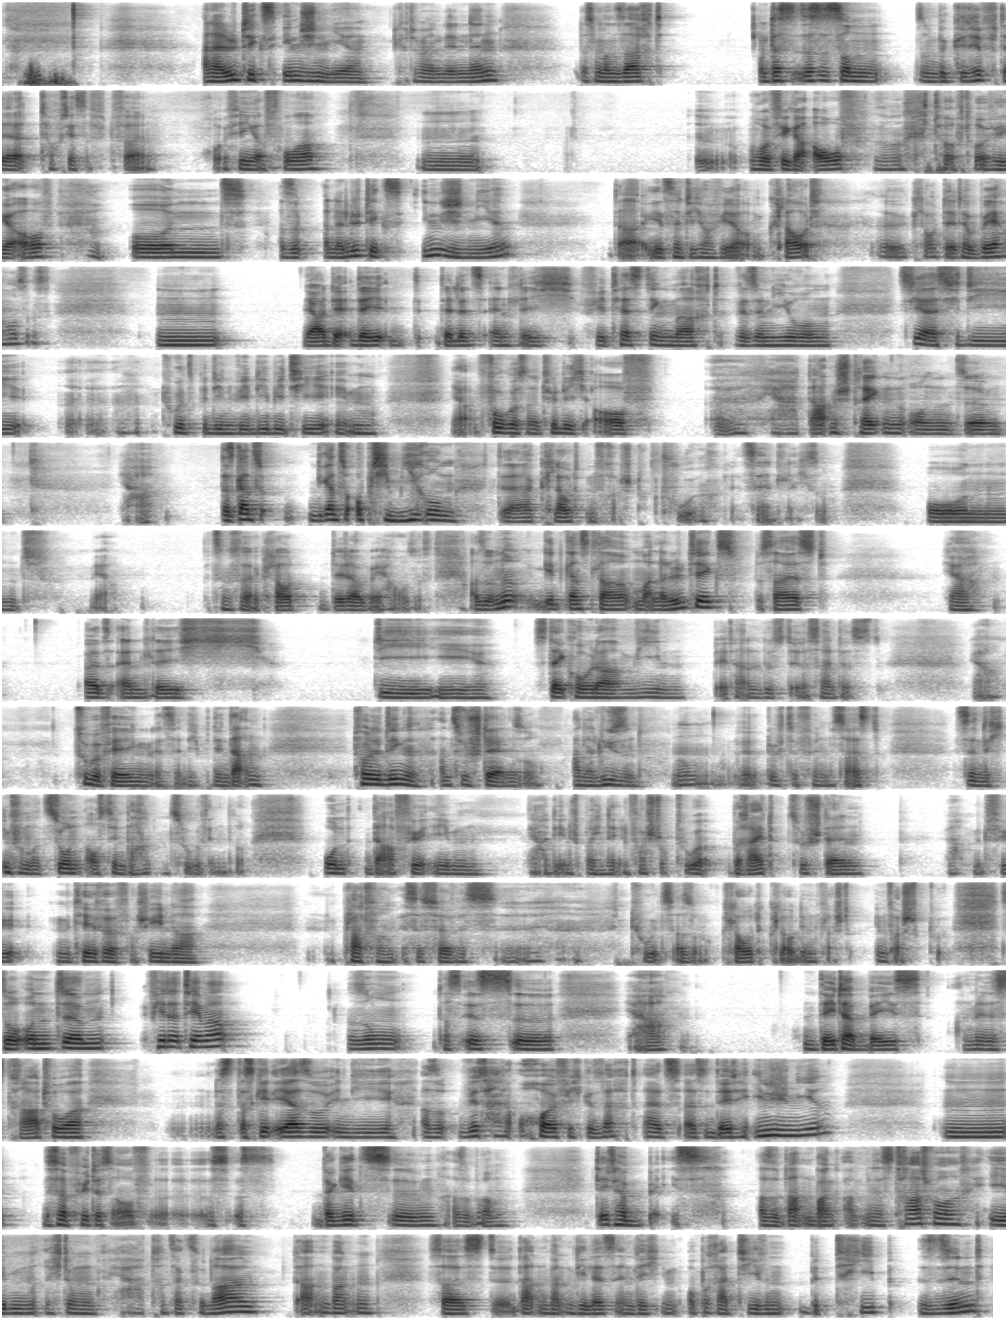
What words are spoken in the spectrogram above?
Analytics Engineer, könnte man den nennen, dass man sagt, und das, das ist so ein, so ein Begriff, der taucht jetzt auf jeden Fall häufiger vor, mh, hm, häufiger auf, so, taucht häufiger auf. Und also Analytics Engineer, da geht es natürlich auch wieder um Cloud, äh, Cloud Data Warehouses. Mh, hm, ja, der, der, der letztendlich viel Testing macht, Versionierung, CI/CD, äh, Tools bedienen wie DBT, eben ja, Fokus natürlich auf äh, ja, Datenstrecken und ähm, ja, das ganze, die ganze Optimierung der Cloud-Infrastruktur letztendlich so. Und ja, beziehungsweise Cloud Data Warehouses. Also, ne, geht ganz klar um Analytics, das heißt, ja, letztendlich die Stakeholder wie ein Data Analyst, Data Scientist, ja, zu befähigen, letztendlich mit den Daten tolle Dinge anzustellen, so Analysen ne, äh, durchzuführen. Das heißt, letztendlich Informationen aus den Daten zu gewinnen. So. Und dafür eben ja, die entsprechende Infrastruktur bereitzustellen, ja, mit, viel, mit Hilfe verschiedener Plattform as a Service äh, Tools, also Cloud, Cloud Infrastruktur. So, und ähm, vierter Thema, so, das ist äh, ja Database Administrator. Das, das geht eher so in die, also wird halt auch häufig gesagt als, als Data Engineer. Mhm, deshalb führt das auf. Es, es, da geht es, äh, also beim Database, also Datenbankadministrator, eben Richtung ja, transaktionalen Datenbanken. Das heißt, äh, Datenbanken, die letztendlich im operativen Betrieb sind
